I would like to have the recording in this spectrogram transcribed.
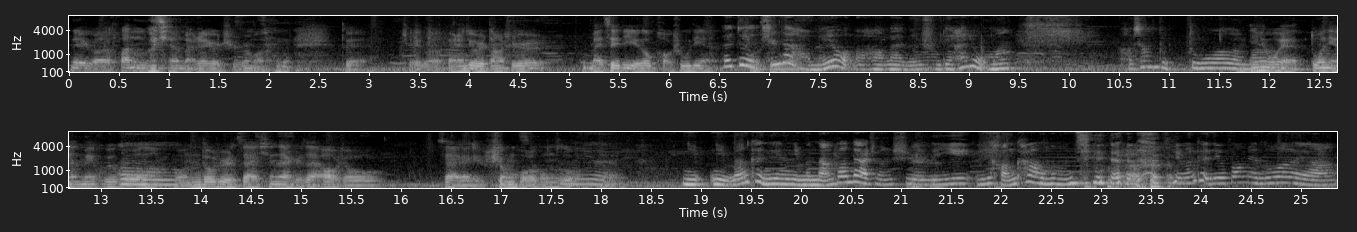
那个花那么多钱买这个值吗？对，这个反正就是当时买 CD 都跑书店。哎，对，现在好像没有了哈，外文书店还有吗？好像不多了吧？因为我也多年没回国了，嗯我们都是在现在是在澳洲，在生活工作。对嗯你你们肯定，你们南方大城市 离离杭抗那么近，你们肯定方便多了呀。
